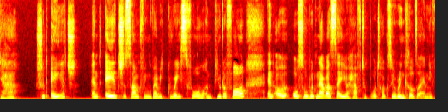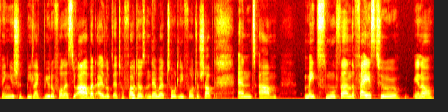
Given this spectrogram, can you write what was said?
yeah, should age and age is something very graceful and beautiful and also would never say you have to botox your wrinkles or anything. You should be like beautiful as you are but i looked at her photos and they were totally photoshopped and um, made smoother in the face to you know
